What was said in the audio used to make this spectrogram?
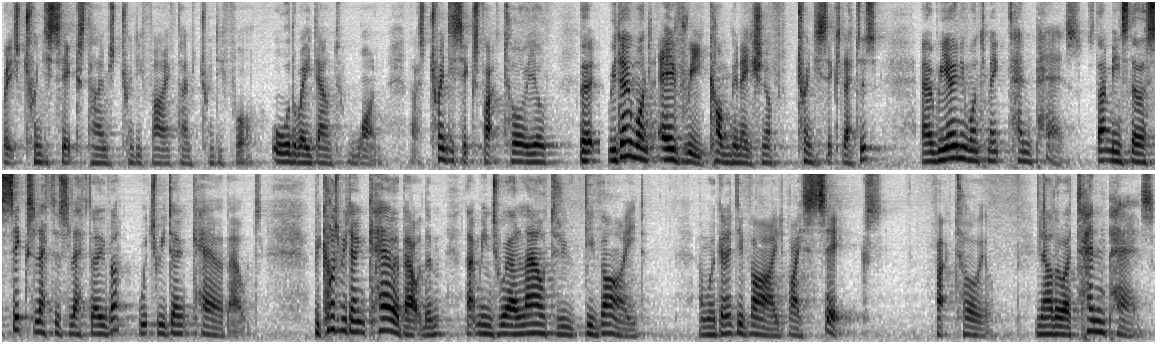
Well, it's 26 times 25 times 24, all the way down to 1. That's 26 factorial. But we don't want every combination of 26 letters. Uh, we only want to make 10 pairs. So that means there are six letters left over, which we don't care about. Because we don't care about them, that means we're allowed to divide. And we're going to divide by 6 factorial. Now there are 10 pairs.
